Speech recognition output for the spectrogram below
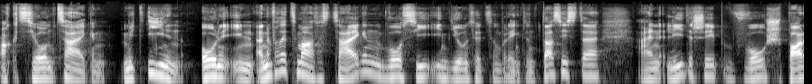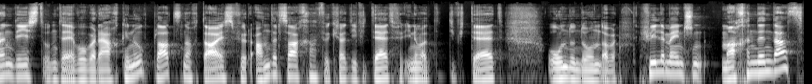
Aktion zeigen, mit ihnen, ohne ihnen. Einfach jetzt mal das zeigen, wo sie in die Umsetzung bringt. Und das ist äh, ein Leadership, wo spannend ist und äh, wo aber auch genug Platz noch da ist für andere Sachen, für Kreativität, für Innovativität und, und, und. Aber viele Menschen machen denn das,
